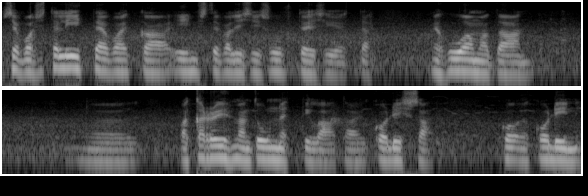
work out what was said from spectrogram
Se voi sitten liittää vaikka ihmisten välisiin suhteisiin, että me huomataan vaikka ryhmän tunnetilaa tai kodissa kodin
